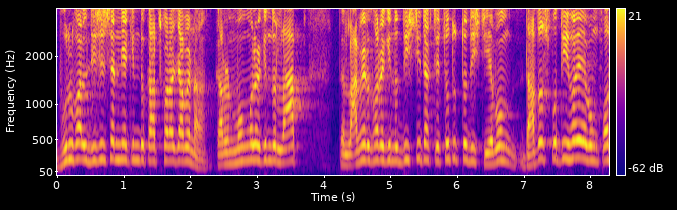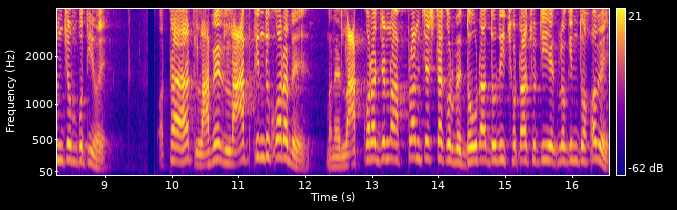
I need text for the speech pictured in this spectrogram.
ভুলভাল ডিসিশন নিয়ে কিন্তু কাজ করা যাবে না। কারণ মঙ্গলের কিন্তু লাভ লাভের ঘরে কিন্তু দৃষ্টি থাকছে চতুর্থ দৃষ্টি এবং দ্বাদশপতি হয়ে এবং পঞ্চমপতি হয়ে। অর্থাৎ লাভের লাভ কিন্তু করাবে। মানে লাভ করার জন্য আপ্রাণ চেষ্টা করবে। দৌড়াদৌড়ি, ছোটাছুটি এগুলো কিন্তু হবে।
